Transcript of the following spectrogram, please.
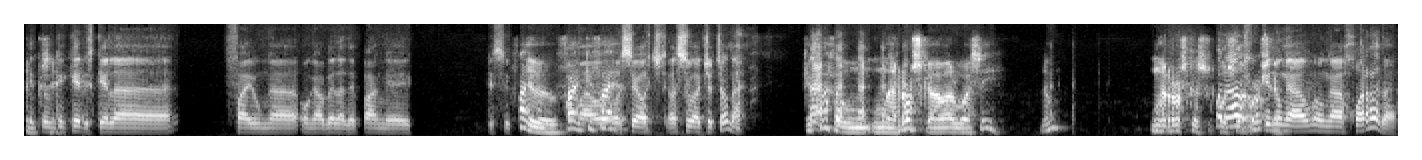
Entón, que queres? Que ela fai unha, unha vela de pan e que se... Fai, fai, que fai? O seu, a súa chochona. Que faja un, unha rosca ou algo así, non? Unha rosca con bueno, súa rosca. Que non é unha juarrada.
